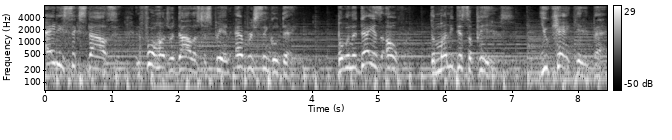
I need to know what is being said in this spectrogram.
$86,400 to spend every single day. But when the day is over, the money disappears. You can't get it back.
